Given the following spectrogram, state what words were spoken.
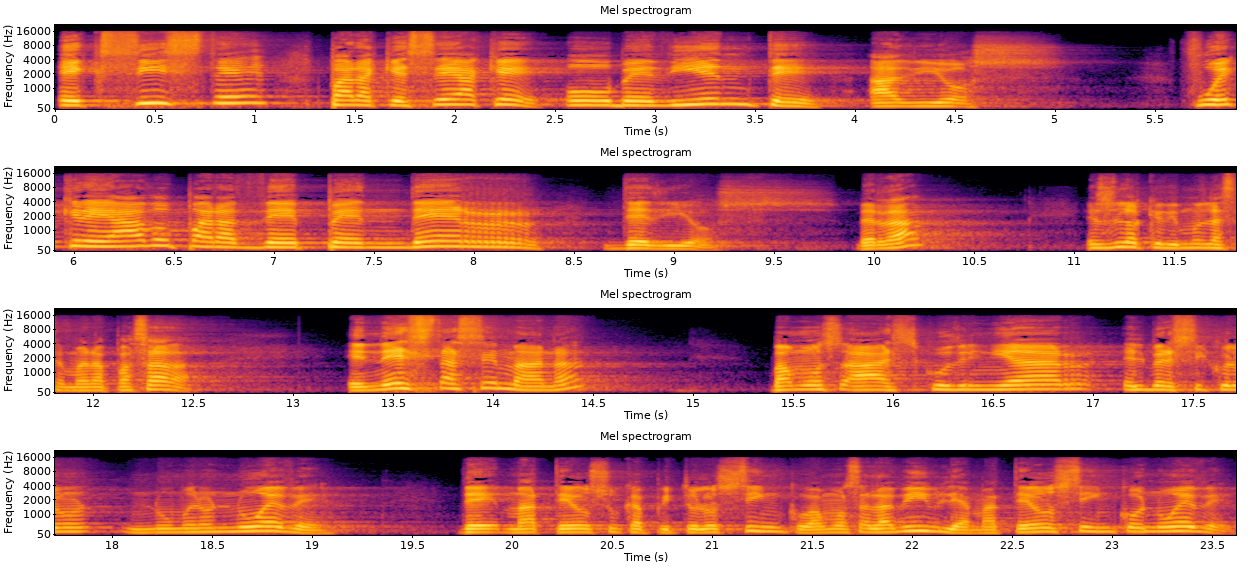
existe para que sea que obediente a Dios. Fue creado para depender de Dios, ¿verdad? Eso es lo que vimos la semana pasada. En esta semana vamos a escudriñar el versículo número 9 de Mateo su capítulo 5. Vamos a la Biblia, Mateo 5, 9.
